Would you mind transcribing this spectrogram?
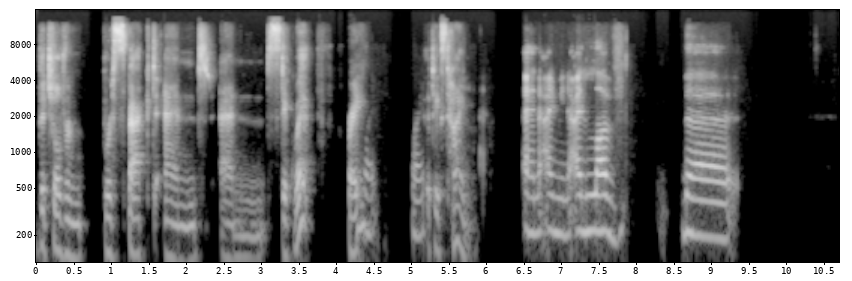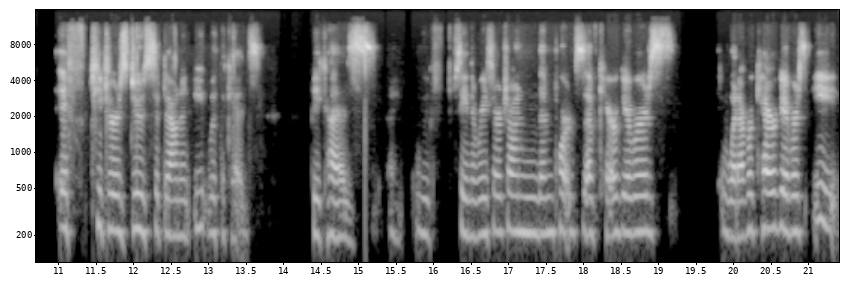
the children respect and and stick with right? Right, right. it takes time. And i mean i love the if teachers do sit down and eat with the kids because we've seen the research on the importance of caregivers. Whatever caregivers eat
